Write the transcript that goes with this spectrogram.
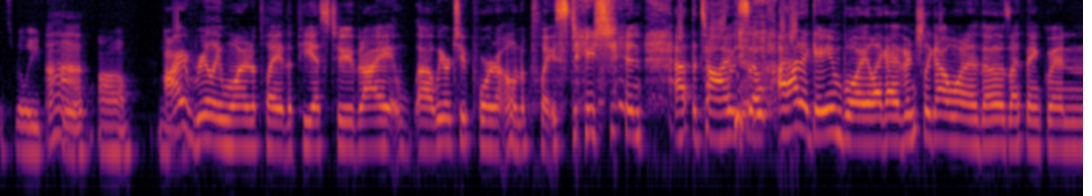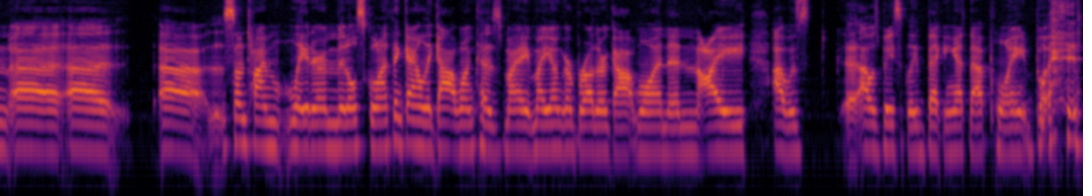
It's really uh-huh. cool. Um, I really wanted to play the PS2, but I uh, we were too poor to own a PlayStation at the time. So I had a Game Boy. Like I eventually got one of those. I think when uh, uh, uh, sometime later in middle school. And I think I only got one because my my younger brother got one, and I I was I was basically begging at that point. But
